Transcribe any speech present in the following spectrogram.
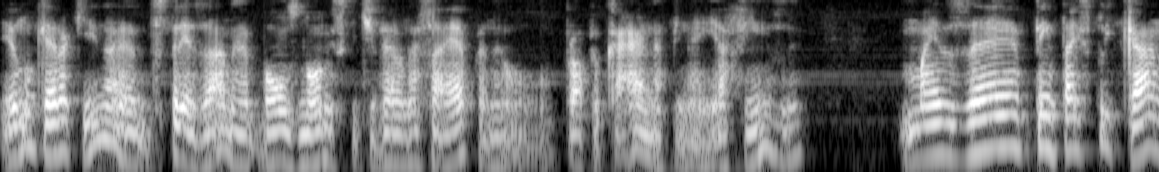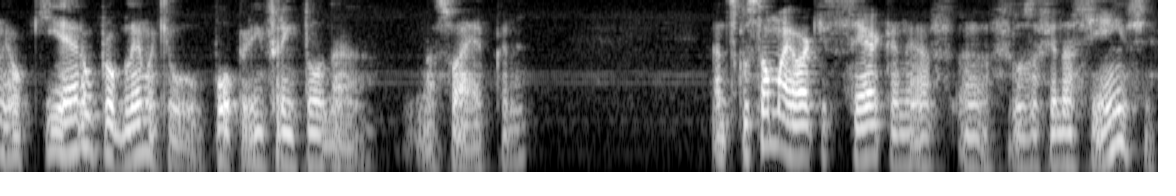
Eu não quero aqui né, desprezar né, bons nomes que tiveram nessa época, né, o próprio Carnap né, e afins, né, mas é tentar explicar né, o que era o problema que o Popper enfrentou na, na sua época. Né. A discussão maior que cerca né, a, a filosofia da ciência,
